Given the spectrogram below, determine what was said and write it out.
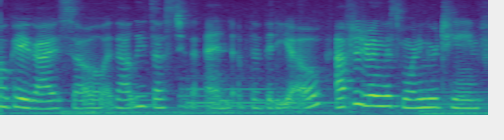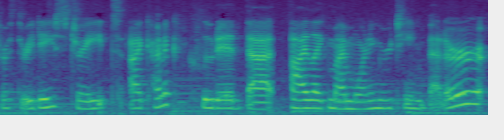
Okay guys, so that leads us to the end of the video. After doing this morning routine for three days straight, I kind of concluded that I like my morning routine better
